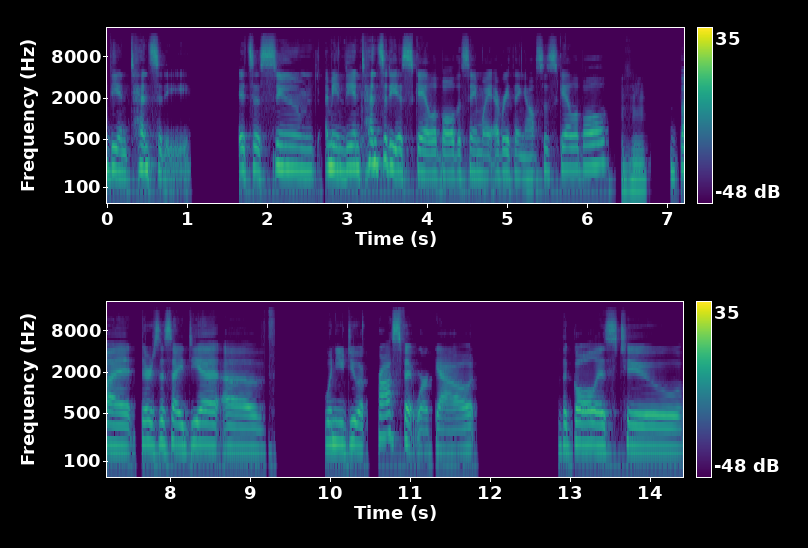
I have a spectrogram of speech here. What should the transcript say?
the intensity? It's assumed. I mean, the intensity is scalable the same way everything else is scalable. hmm but there's this idea of when you do a CrossFit workout, the goal is to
